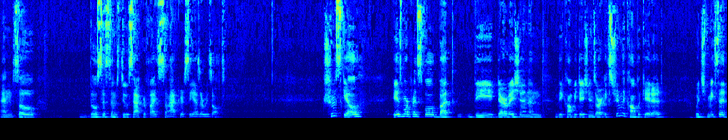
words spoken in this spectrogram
And so those systems do sacrifice some accuracy as a result. TrueSkill is more principled, but the derivation and the computations are extremely complicated, which makes it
